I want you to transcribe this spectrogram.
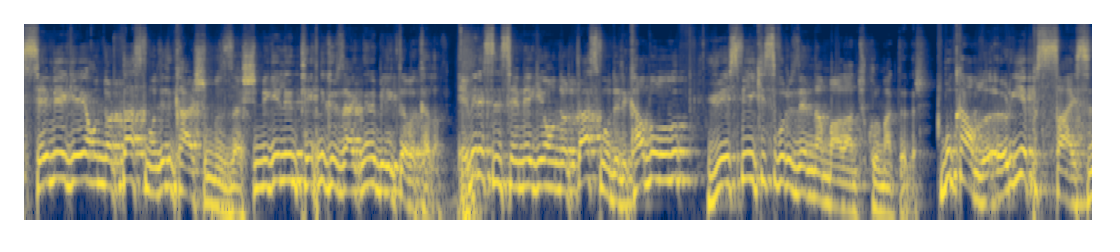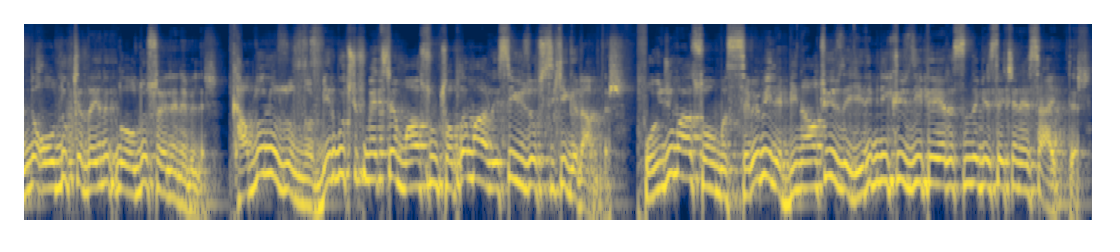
SMG 14 Dusk modeli karşımızda. Şimdi gelin teknik özelliklerine birlikte bakalım. Everest'in SMG 14 Dusk modeli kablolu olup USB 2.0 üzerinden bağlantı kurmaktadır. Bu kablo örgü yapısı sayesinde oldukça dayanıklı olduğu söylenebilir. Kablonun uzunluğu 1.5 metre, mouse'un toplam ağırlığı ise 132 gramdır. Oyuncu mouse olması sebebiyle 1600 ile 7200 dpi arasında bir seçeneğe sahiptir.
